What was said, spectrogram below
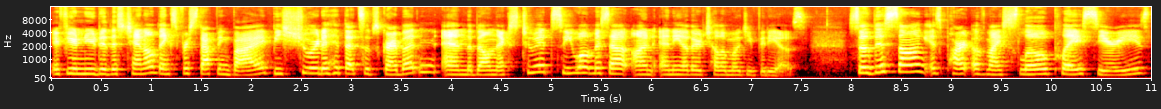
If you're new to this channel, thanks for stopping by. Be sure to hit that subscribe button and the bell next to it so you won't miss out on any other Cellomoji videos. So this song is part of my slow play series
